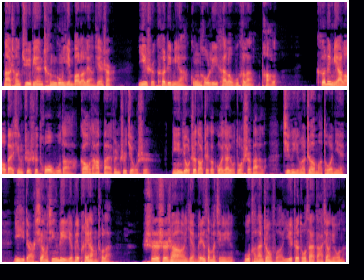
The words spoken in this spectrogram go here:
那场巨变成功引爆了两件事儿：一是克里米亚公投离开了乌克兰跑了，克里米亚老百姓支持脱乌的高达百分之九十。您就知道这个国家有多失败了。经营了这么多年，一点向心力也没培养出来。事实上也没怎么经营。乌克兰政府一直都在打酱油呢。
